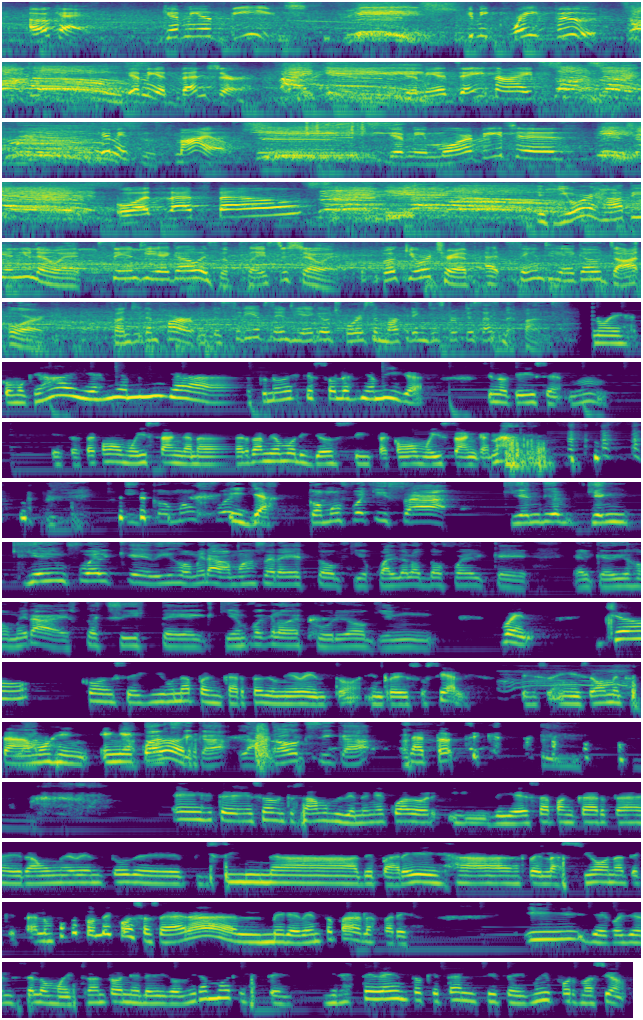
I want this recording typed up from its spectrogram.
Okay. Give me a beach. Beach. Give me great food. Tacos. Give me adventure. Hiking. Give me a date night. Sunset cruise. Give me some smiles. Cheese. Give me more beaches. Beaches. What's that spell? San Diego. If you're happy and you know it, San Diego is the place to show it. Book your trip at san diego.org. Funded in part with the City of San Diego Tourism Marketing District Assessment Funds. No es como que, ay, es mi amiga. Tú no ves que solo es mi amiga, sino que dice, mmm, esta está como muy zángana, ¿verdad, mi amor? Y yo sí, está como muy zángana. ¿Y cómo fue? y ya. ¿Cómo fue quizá? ¿Quién, dio, quién, ¿Quién fue el que dijo, mira, vamos a hacer esto? ¿Cuál de los dos fue el que, el que dijo, mira, esto existe? ¿Quién fue que lo descubrió? ¿Quién? Bueno, yo conseguí una pancarta de un evento en redes sociales. en ese momento estábamos la, en, en la Ecuador. Tóxica, la tóxica. La tóxica. Este, en ese momento estábamos viviendo en Ecuador y vi esa pancarta, era un evento de piscina, de parejas, relacionate, qué tal, un montón de cosas, o sea, era el mega evento para las parejas. Y llego yo, se lo muestro a Antonio y le digo, mira amor, este, mira este evento, qué tal, si pedimos información.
